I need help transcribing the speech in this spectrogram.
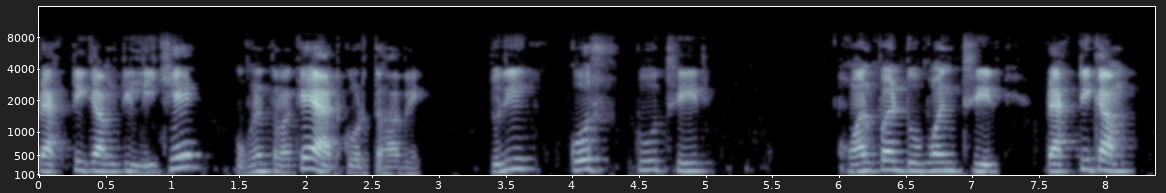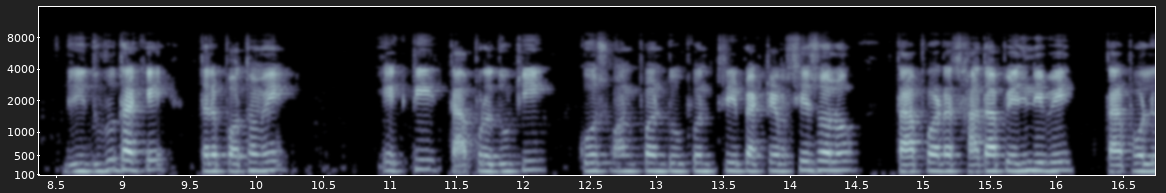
প্র্যাকটিকামটি লিখে ওখানে তোমাকে অ্যাড করতে হবে। যদি কোর্স টু থ্রির ওয়ান পয়েন্ট টু পয়েন্ট থ্রির প্র্যাকটিকাম যদি দুটো থাকে তাহলে প্রথমে একটি, তারপরে দুটি course one point two point three practicum শেষ হলো, তারপর একটা সাদা পেজ নেবে, তারপরে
